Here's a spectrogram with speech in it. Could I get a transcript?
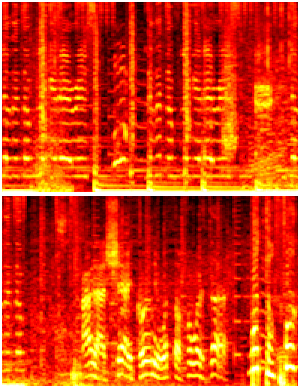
Look at the flick of that wrist. Look at the flick wrist. Ah, la shit, coño, what the fuck was that? What the fuck?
